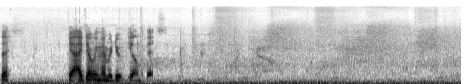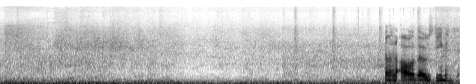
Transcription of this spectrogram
This. Yeah, I don't remember do dealing with this. killing all of those demons in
